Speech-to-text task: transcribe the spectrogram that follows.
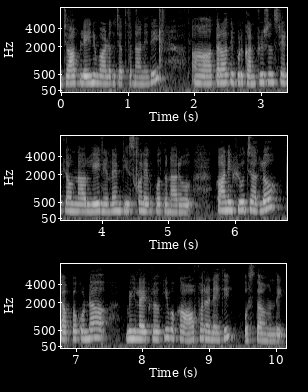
జాబ్ లేని వాళ్ళకి చెప్తున్నాను ఇది తర్వాత ఇప్పుడు కన్ఫ్యూజన్ స్టేట్లో ఉన్నారు ఏ నిర్ణయం తీసుకోలేకపోతున్నారు. కానీ ఫ్యూచర్లో తప్పకుండా మీ లైఫ్లోకి ఒక ఆఫర్ అనేది వస్తూ ఉంది.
